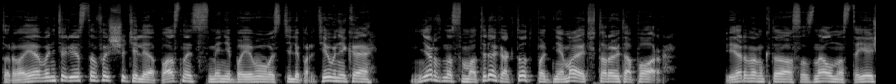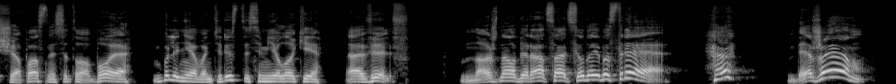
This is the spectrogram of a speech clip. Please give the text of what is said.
Трое авантюристов ощутили опасность в смене боевого стиля противника, нервно смотря, как тот поднимает второй топор. Первым, кто осознал настоящую опасность этого боя, были не авантюристы семьи Локи, а Вельф. «Нужно убираться отсюда и быстрее! Ха? Бежим!»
